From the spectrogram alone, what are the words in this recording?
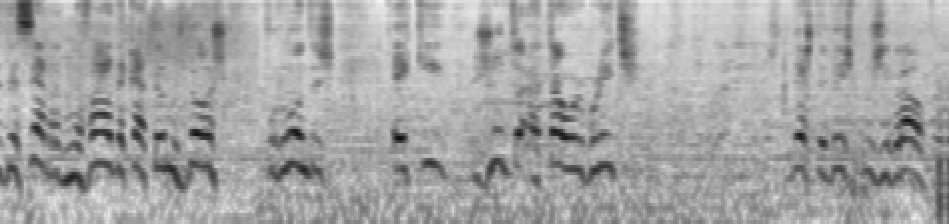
Da Serra de Nevada, cá estamos nós, por Londres, aqui junto à Tower Bridge, desta vez por Gibraltar.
